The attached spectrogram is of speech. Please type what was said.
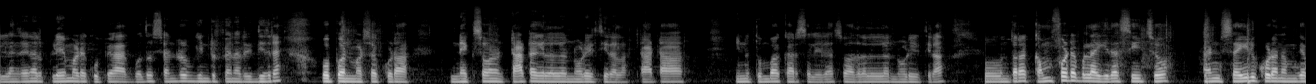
ಇಲ್ಲಾಂದ್ರೆ ಏನಾದ್ರು ಪ್ಲೇ ಮಾಡೋಕ್ಕೆ ಉಪಯೋಗ ಆಗ್ಬೋದು. ಸನ್ ರೂಫ್ ಗಿನ್ ರೂಫ್ ಏನಾದ್ರು ಇದ್ದಿದ್ರೆ ಓಪನ್ ಮಾಡ್ಸೋಕೆ ಕೂಡ ನೆಕ್ಸ್ಟ್ ಟಾಟಾಗೆಲ್ಲ ನೋಡಿರ್ತೀರಲ್ಲ ಟಾಟಾ ಇನ್ನು ತುಂಬ ಕಾರ್ಸಲ್ಲಿದೆ ಸೊ ಅದರಲ್ಲೆಲ್ಲ ನೋಡಿರ್ತೀರ. ಒಂಥರ ಕಂಫರ್ಟಬಲ್ ಆಗಿದೆ ಸೀಟ್ಸು ಆ್ಯಂಡ್ ಸೈಡ್ ಕೂಡ ನಮಗೆ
